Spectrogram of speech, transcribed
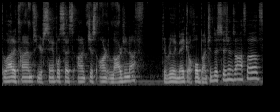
A lot of times your sample sets aren't just aren't large enough to really make a whole bunch of decisions off of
